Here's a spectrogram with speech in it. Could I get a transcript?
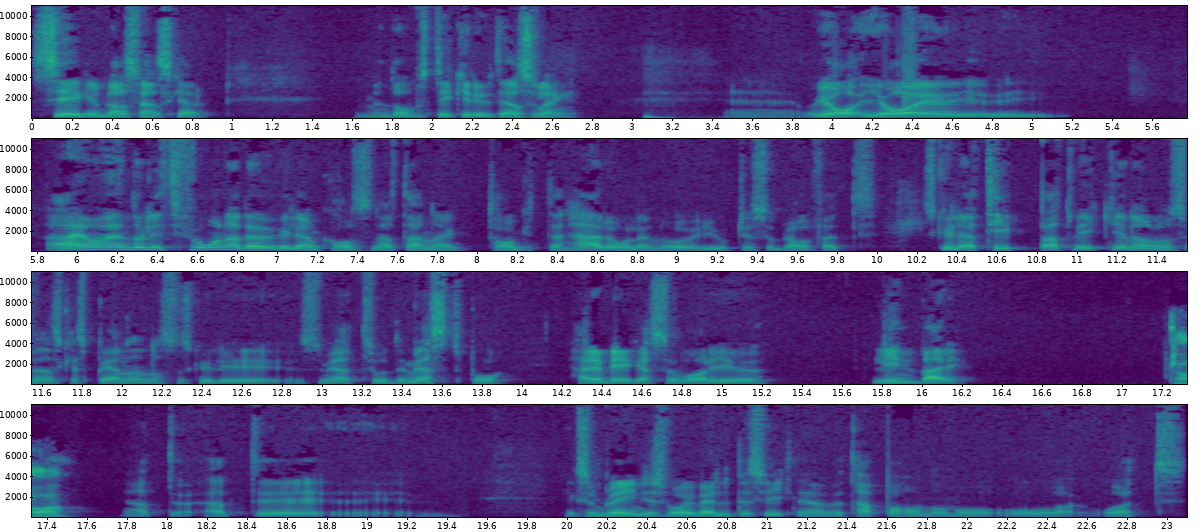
segern bland svenskar. Men de sticker ut än så länge. Och jag, jag är jag var ändå lite förvånad över William Karlsson att han har tagit den här rollen och gjort det så bra. För att skulle jag tippat vilken av de svenska spelarna som, skulle, som jag trodde mest på här i Vegas så var det ju Lindberg. Ja, Att, att eh, liksom Rangers var ju väldigt besvikna över att tappa honom och, och, och att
